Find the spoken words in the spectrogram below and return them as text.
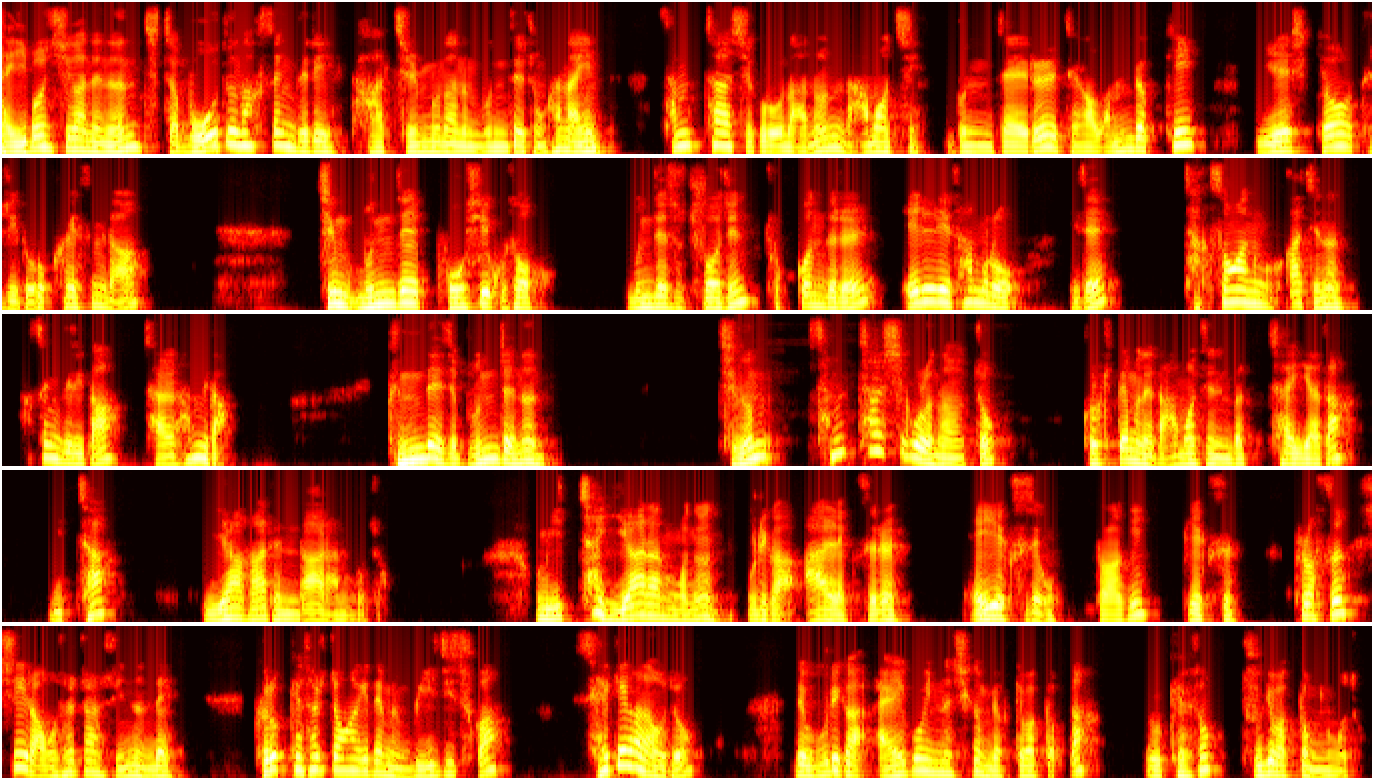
자, 이번 시간에는 진짜 모든 학생들이 다 질문하는 문제 중 하나인 3차식으로 나눈 나머지 문제를 제가 완벽히 이해시켜 드리도록 하겠습니다. 지금 문제 보시고서 문제에서 주어진 조건들을 1, 2, 3으로 이제 작성하는 것까지는 학생들이 다 잘 합니다. 근데 이제 문제는 지금 3차식으로 나눴죠? 그렇기 때문에 나머지는 몇 차 이하다? 2차 이하가 된다라는 거죠. 그럼 2차 이하라는 거는 우리가 rx를 ax제곱 더하기 bx 플러스 c라고 설정할 수 있는데 그렇게 설정하게 되면 미지수가 3개가 나오죠. 근데 우리가 알고 있는 식은 몇 개밖에 없다? 이렇게 해서 2개밖에 없는 거죠.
